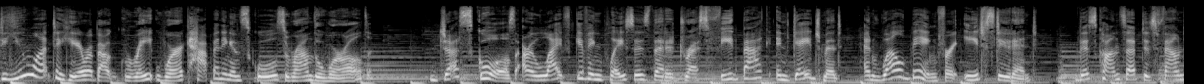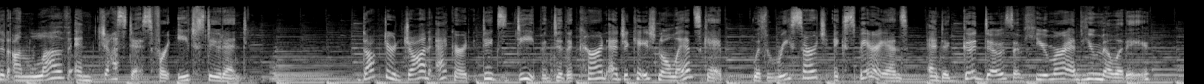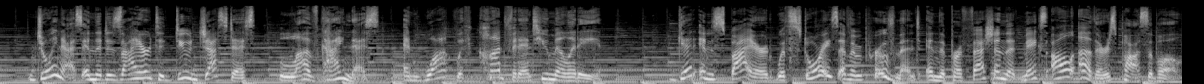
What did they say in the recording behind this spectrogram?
Do you want to hear about great work happening in schools around the world? Just Schools are life giving places that address feedback, engagement, and well being for each student. This concept is founded on love and justice for each student. Dr. Jon Eckert digs deep into the current educational landscape with research, experience, and a good dose of humor and humility. Join us in the desire to do justice, love kindness, and walk with confident humility. Get inspired with stories of improvement in the profession that makes all others possible.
